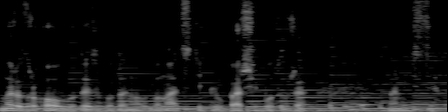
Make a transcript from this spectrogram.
ми розраховували десь годину в 12 пів першій бути вже на місці.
